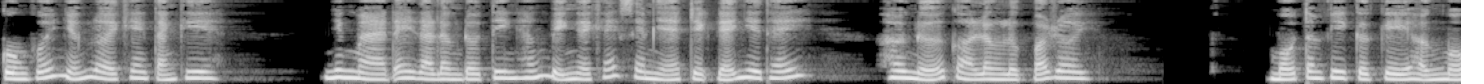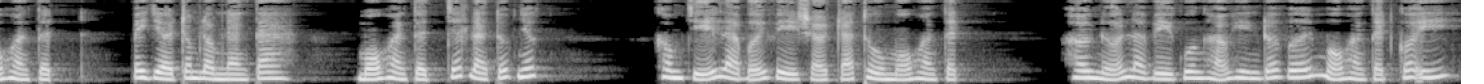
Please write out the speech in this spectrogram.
cùng với những lời khen tặng kia, nhưng mà đây là lần đầu tiên hắn bị người khác xem nhẹ triệt để như thế, hơn nữa còn lần lượt bỏ rơi. Mộ tâm phi cực kỳ hận mộ hoàng tịch, bây giờ trong lòng nàng ta, mộ hoàng tịch chết là tốt nhất. Không chỉ là bởi vì sợ trả thù mộ hoàng tịch, hơn nữa là vì quân hảo hiên đối với mộ hoàng tịch có ý.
